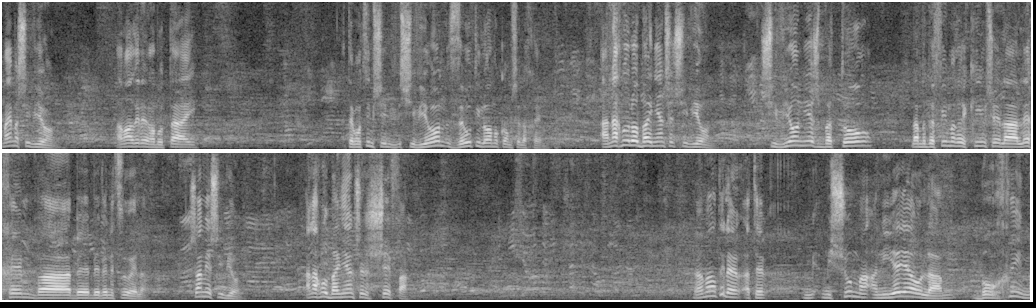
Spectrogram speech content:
מה עם השוויון? אמרתי להם, רבותיי, אתם רוצים שוויון? זהות היא לא המקום שלכם. אנחנו לא בעניין של שוויון. שוויון יש בתור למדפים הריקים של הלחם בוונצואלה. שם יש שוויון. אנחנו בעניין של שפע. ואמרתי להם, אתם, משום מה עניי העולם בורחים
